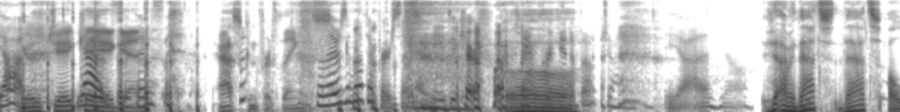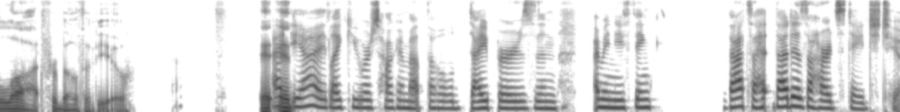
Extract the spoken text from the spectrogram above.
Yeah. here's jk yeah. So again there's, asking for things so there's another person I need to care for. Oh. Can't forget about John. Yeah. No. Yeah, I mean that's that's a lot for both of you. And- I, yeah, like you were talking about the whole diapers, and I mean, you think that's a that is a hard stage too.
